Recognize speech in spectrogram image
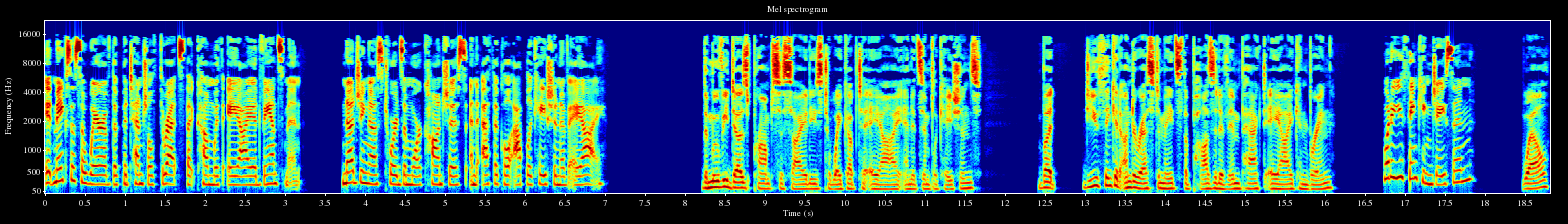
It makes us aware of the potential threats that come with AI advancement, nudging us towards a more conscious and ethical application of AI. The movie does prompt societies to wake up to AI and its implications, but do you think it underestimates the positive impact AI can bring? What are you thinking, Jason? Well,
